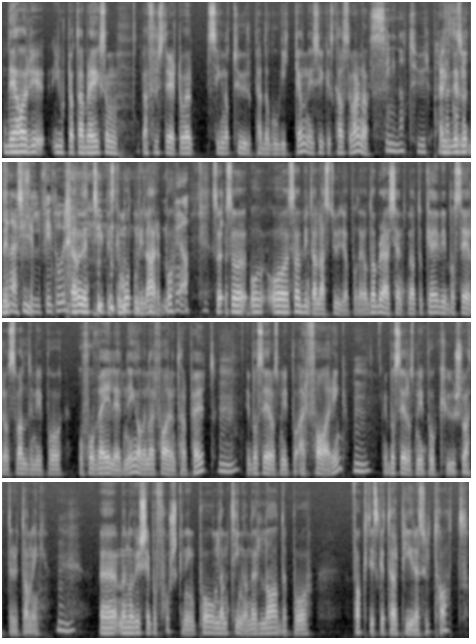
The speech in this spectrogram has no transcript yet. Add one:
det har gjort at jeg ble liksom Jeg er frustrert over signaturpedagogikken i psykisk helsevern. da. Signaturpedagogikken det er et fint ord. Ja, Den typiske måten vi lærer på. Ja. Så, så, og, og så begynte jeg å lese studier på det. Og da ble jeg kjent med at ok, vi baserer oss veldig mye på å få veiledning av en erfaren terapeut. Mm. Vi baserer oss mye på erfaring. Mm. Vi baserer oss mye på kurs og etterutdanning. Mm. Uh, Men når vi ser på forskning på om de tingene der lader på faktiske terapiresultat,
